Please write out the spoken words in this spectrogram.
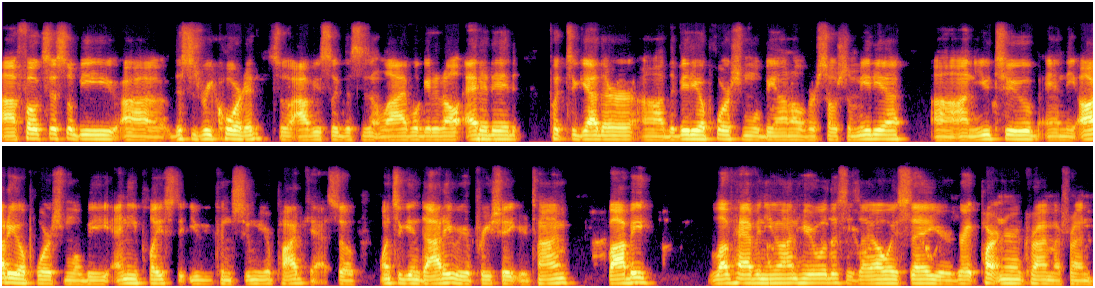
Uh, folks, this will be uh, this is recorded, so obviously this isn't live. We'll get it all edited, put together. Uh, the video portion will be on all of our social media, uh, on YouTube, and the audio portion will be any place that you consume your podcast. So once again, Dottie, we appreciate your time. Bobby, love having you on here with us. As I always say, you're a great partner in crime, my friend.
